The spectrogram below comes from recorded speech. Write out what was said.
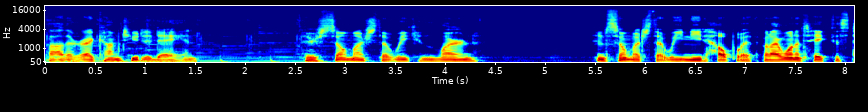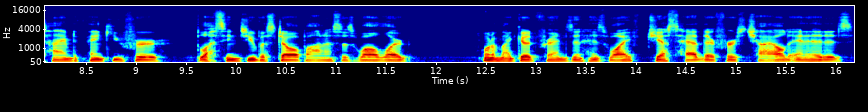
Father, I come to you today, and there's so much that we can learn and so much that we need help with. But I want to take this time to thank you for blessings you bestow upon us as well, Lord. One of my good friends and his wife just had their first child, and it is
